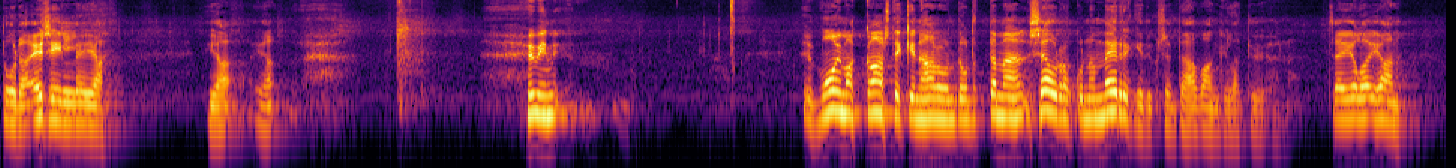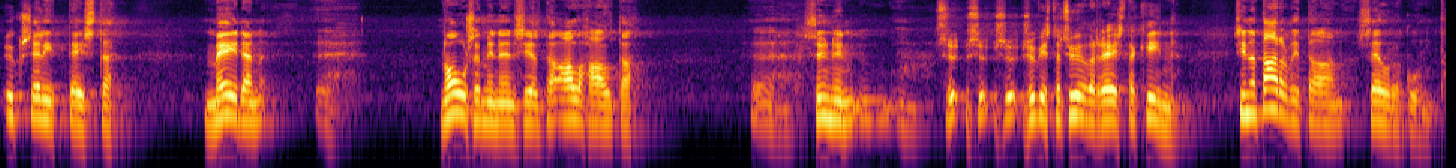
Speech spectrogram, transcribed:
tuoda esille ja, ja, ja hyvin voimakkaastikin haluan tuoda tämän seurakunnan merkityksen tähän vankilatyöhön. Se ei ole ihan ykselitteistä meidän eh, nouseminen sieltä alhaalta eh, synnin sy, sy, sy, syvistä syöväreistäkin. Siinä tarvitaan seurakunta.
